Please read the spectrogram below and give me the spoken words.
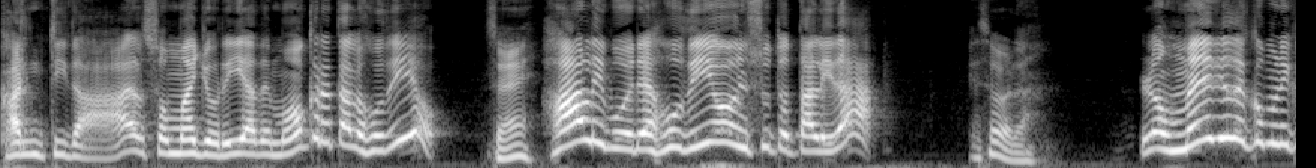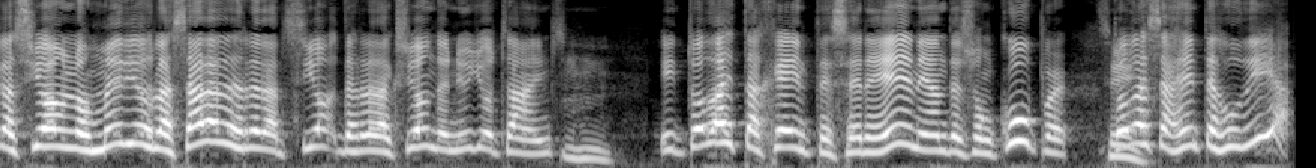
Cantidad, son mayoría demócrata los judíos. Sí, Hollywood es judío en su totalidad. eso es verdad. Los medios de comunicación, los medios, la sala de redacción de, redacción de New York Times. Y toda esta gente, CNN, Anderson Cooper, Sí. toda esa gente es judía.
